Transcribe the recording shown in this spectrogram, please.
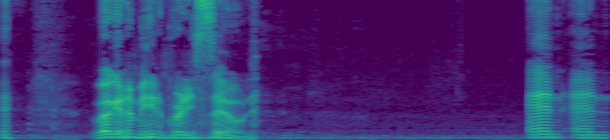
we're going to meet him pretty soon. And and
